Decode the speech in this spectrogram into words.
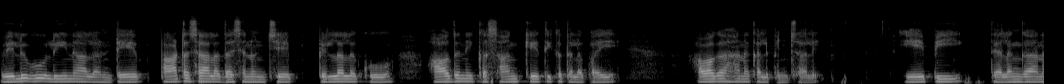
వెలుగులీనాలంటే పాఠశాల దశ నుంచే పిల్లలకు ఆధునిక సాంకేతికతలపై అవగాహన కల్పించాలి. ఏపీ తెలంగాణ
